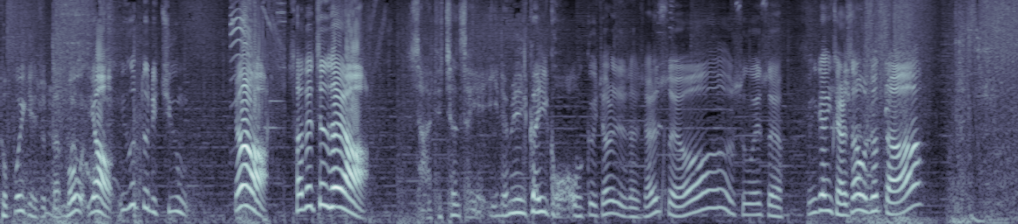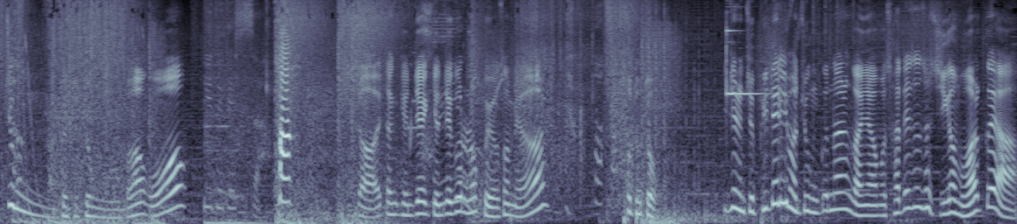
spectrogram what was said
돋보이게 해줬다. 뭐 야 이것들이 지금 야 사대천사야! 사대천사의 이름을 걸고. 오, 그 잘했어 잘했어요. 수고했어요. 굉장히 잘 싸워줬다. 쭝쭝쭝 한번 하고. 탁! 자 일단 견제 견제 걸어놓고요 소면. 토토토. 이제는 저 비델리만 죽으면 끝나는 거 아니야? 뭐 사대선사 지가 뭐 할 거야?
